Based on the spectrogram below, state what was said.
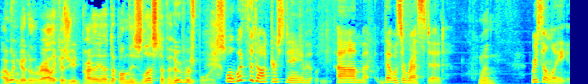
I wouldn't go to the rally because you'd probably end up on these list of Hoover's boys. Well, what's the doctor's name um, that was arrested When? recently?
